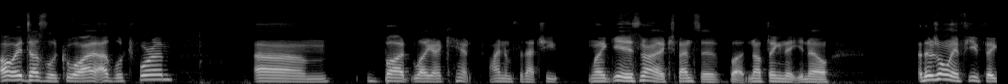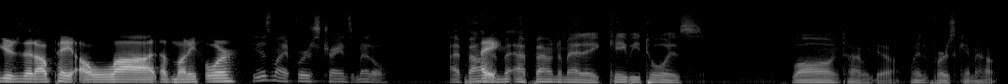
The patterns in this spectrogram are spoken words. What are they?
Oh, it does look cool. I, I've looked for him, um, but like I can't find them for that cheap. Like yeah, it's not expensive, but nothing that you know. There's only a few figures that I'll pay a lot of money for. He was my first Transmetal. I found Hey. him. I found him at a KB Toys, long time ago when it first came out.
